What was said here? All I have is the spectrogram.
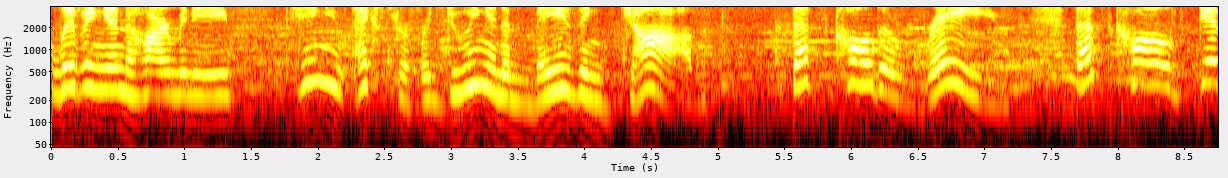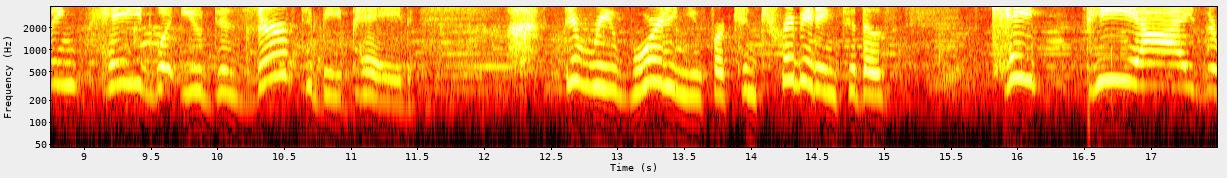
living in harmony, paying you extra for doing an amazing job. That's called a raise. That's called getting paid what you deserve to be paid. They're rewarding you for contributing to those KPIs or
